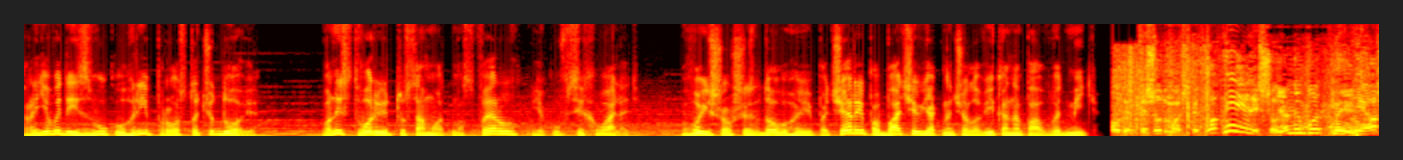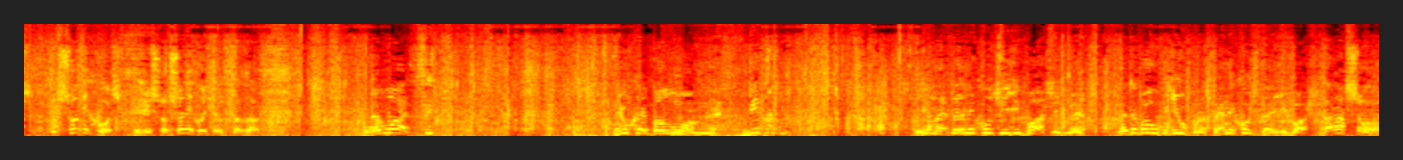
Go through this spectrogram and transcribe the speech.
Краєвиди й звук у грі просто чудові. Вони створюють ту саму атмосферу, яку всі хвалять. Вийшовши з довгої печери, побачив, як на чоловіка напав ведмідь. Один, ти що думаєш, ти блатний или що? Я не блатний. Ні, а що, ти хочеш? Или що? Що ти хочеш цим сказати? Давай, ти... нюхай балон. Ти Лена, я не хочу їбашити, бля. Я тебе уб'ю просто, я не хочу тебе їбашити. хорошо.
